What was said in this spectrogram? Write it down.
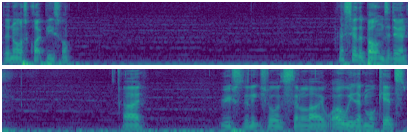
The North's quite peaceful. Let's see what the Boltons are doing. Hi. Roose the Leech Lord is still alive. Whoa, he's had more kids.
